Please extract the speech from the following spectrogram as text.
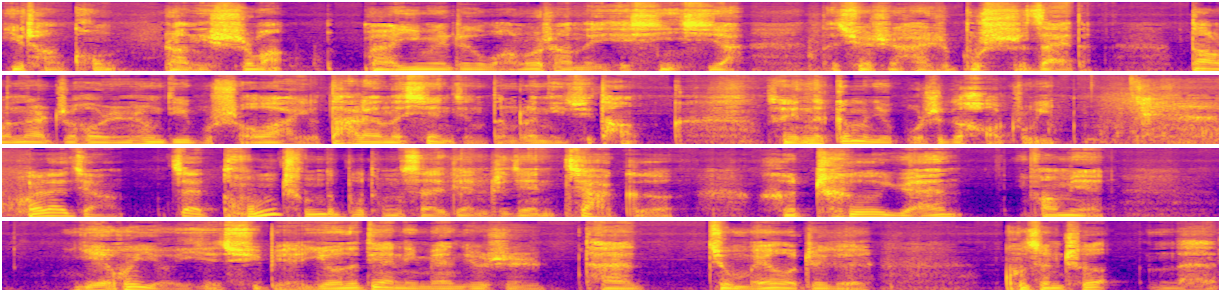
一场空，让你失望啊！因为这个网络上的一些信息啊，它确实还是不实在的。到了那儿之后，人生地不熟啊，有大量的陷阱等着你去趟，所以那根本就不是个好主意。回来讲，在同城的不同四 S 店之间，价格和车源方面也会有一些区别。有的店里面就是它就没有这个库存车，那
